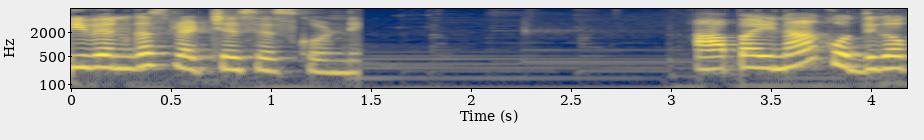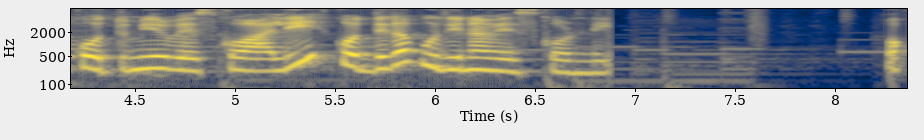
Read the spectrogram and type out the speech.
ఈవెన్గా స్ప్రెడ్ చేసేసుకోండి. ఆ పైన కొద్దిగా కొత్తిమీర వేసుకోవాలి. కొద్దిగా పుదీనా వేసుకోండి. ఒక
